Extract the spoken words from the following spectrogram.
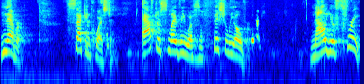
Never. Second question. After slavery was officially over, now you're free.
